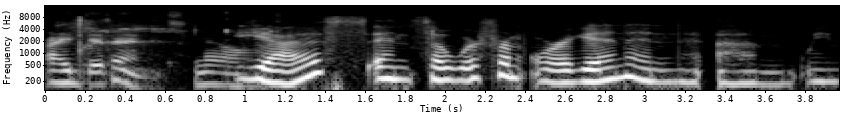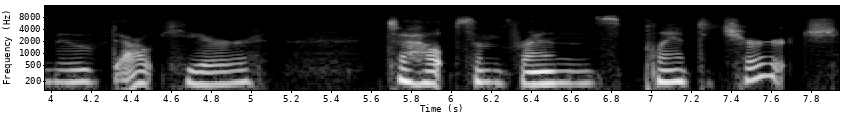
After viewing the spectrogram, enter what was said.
I didn't. No. Yes, and so we're from Oregon, and um, we moved out here to help some friends plant a church.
